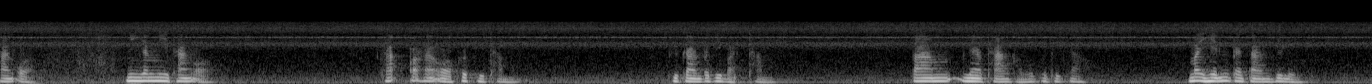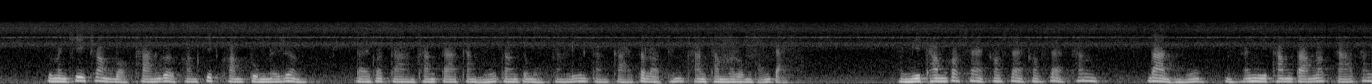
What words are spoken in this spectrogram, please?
ทางออกมียังมีทางออกทางออกก็คือธรรมคือการปฏิบัติธรรมตามแนวทางของพระพุทธเจ้า ไม่เห็นไปตามที่เลย คือมันชี้ช่องบอกทางด้วยความคิดความปรุงในเรื่อง ใดก็ตามทางตาทางหูทางจมูกทางลิ้นทางกาย ตลอดถึงทางธรรมอารมณ์ของใจมีธรรมก็แทรกเข้าแทรกเข้าแทรกทั้งด้านหูให้มีธรรมตามรักษาทั้ง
